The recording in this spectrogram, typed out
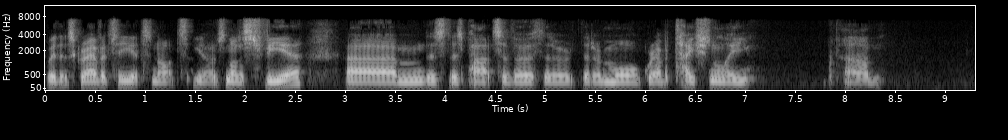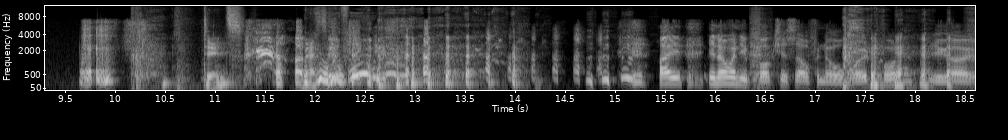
with its gravity. It's not you know it's not a sphere. Um, there's there's parts of Earth that are that are more gravitationally um, Dense, massive. I, you know, when you box yourself into a word corner, you go,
